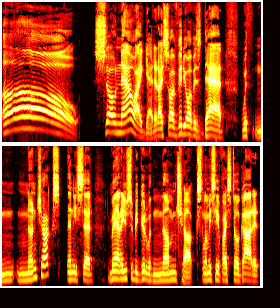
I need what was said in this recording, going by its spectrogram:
Oh, so now I get it. I saw a video of his dad with n- nunchucks, and he said, Man, I used to be good with nunchucks. Let me see if I still got it.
